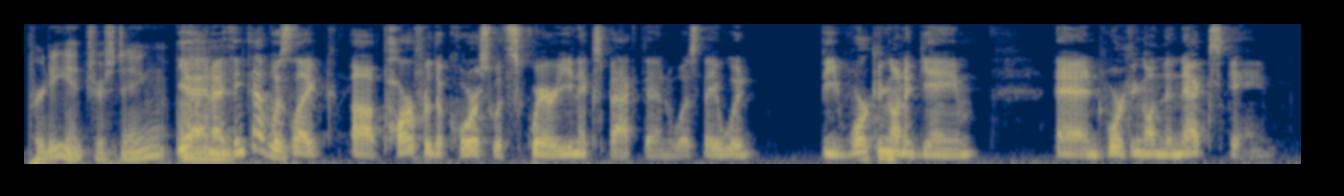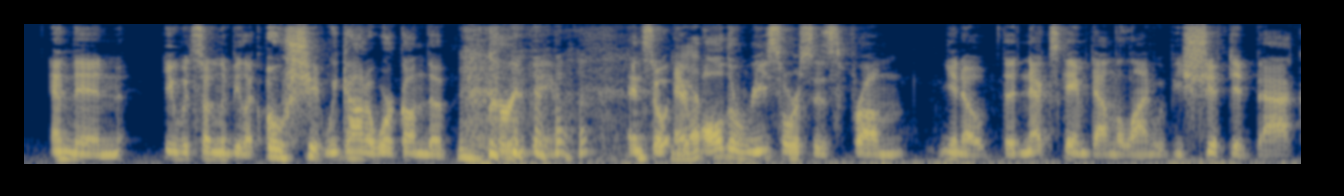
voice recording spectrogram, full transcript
pretty interesting. Yeah, and I Um, think that was like uh, par for the course with Square Enix back then. Was they would be working on a game and working on the next game, and then it would suddenly be like, "Oh shit, we got to work on the current game," and so Yep. all the resources from you know the next game down the line would be shifted back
